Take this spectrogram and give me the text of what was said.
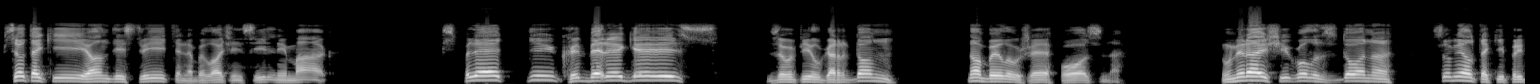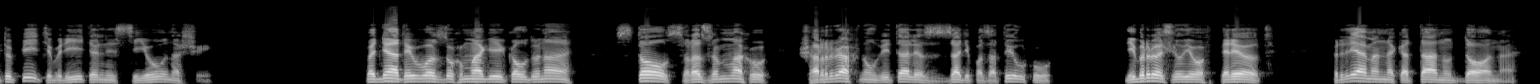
Все-таки он действительно был очень сильный маг. «Сплетник, берегись!» — завопил Гордон, но было уже поздно. Умирающий голос Дона сумел таки притупить бдительность юноши. Поднятый в воздух магией колдуна, стол с размаху шарахнул Виталия сзади по затылку и бросил его вперед, прямо на катану Дона,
